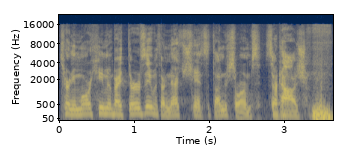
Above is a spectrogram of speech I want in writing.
Turning more humid by Thursday with our next chance of thunderstorms. Sartaj.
